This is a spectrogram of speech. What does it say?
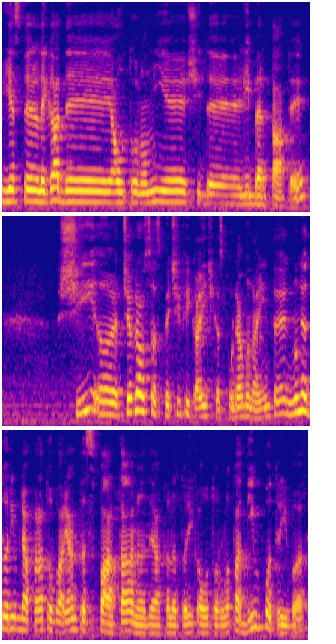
este legat de autonomie și de libertate. Și uh, ce vreau să specific aici, că spuneam înainte, nu ne dorim neapărat o variantă spartană de a călători cu autorolota, din potrivă,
